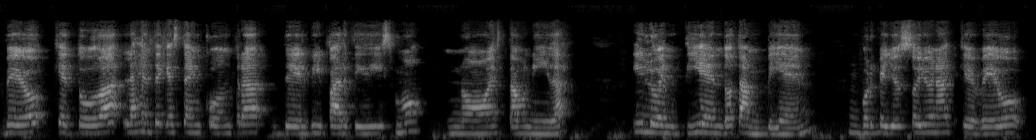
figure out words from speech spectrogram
veo que toda la gente que está en contra del bipartidismo no está unida y lo entiendo también, porque yo soy una que veo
